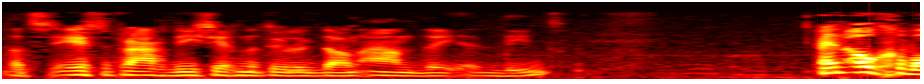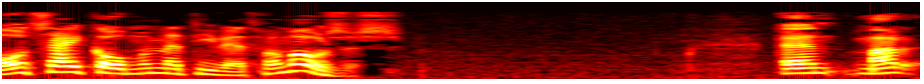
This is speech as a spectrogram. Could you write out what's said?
Dat is de eerste vraag die zich natuurlijk dan aandient. En ook gewoon, zij komen met die wet van Mozes. En, maar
